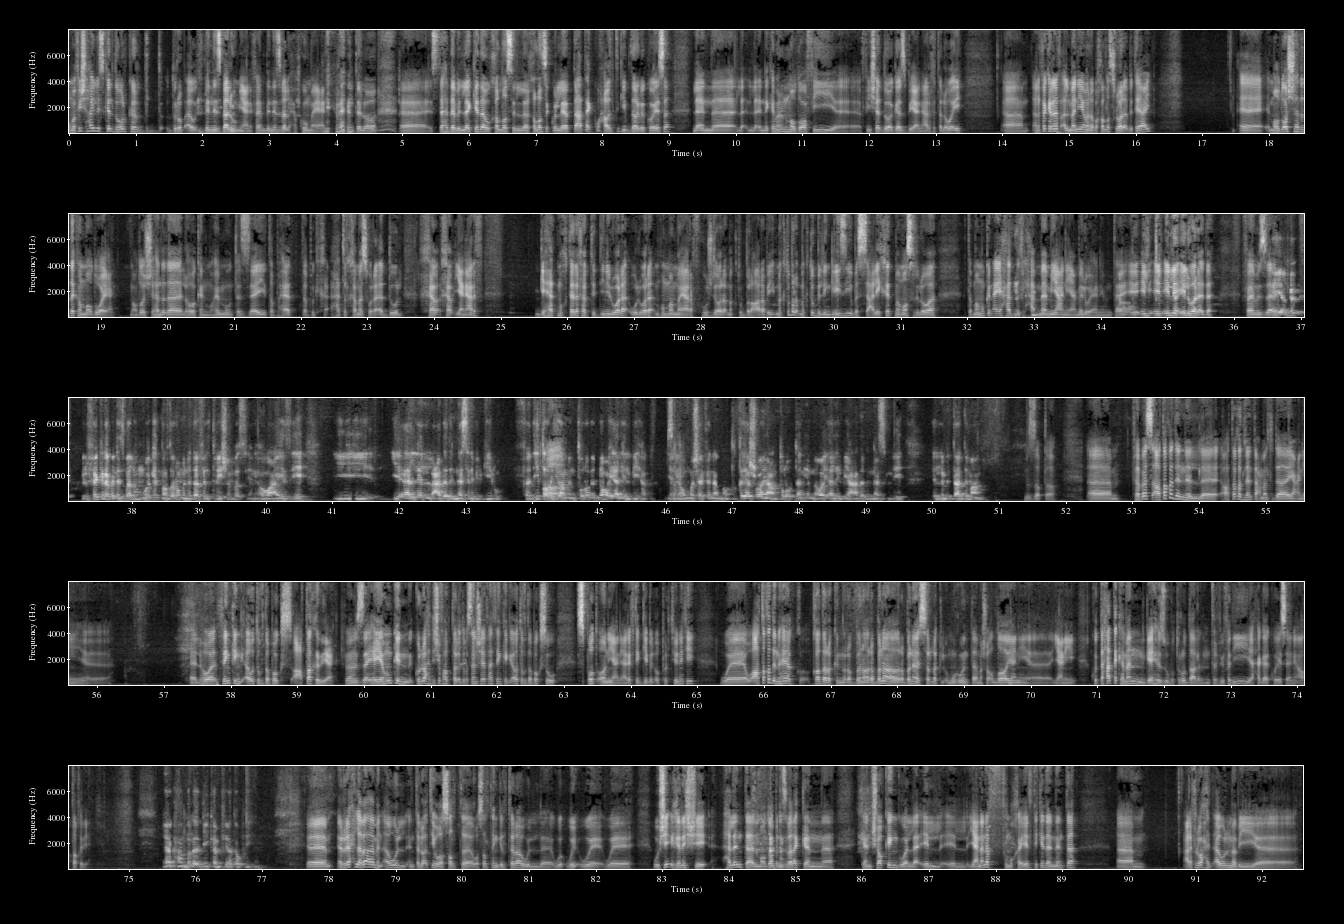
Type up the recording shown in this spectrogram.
ومفيش highly skilled worker dropout بالنسبة لهم يعني فاهم؟ بالنسبة للحكومة يعني فاهم؟ انت اللي هو آه، استهدى بالله كده وخلص خلص الكلية بتاعتك وحاول تجيب درجة كويسة لأن لا- لأن كمان الموضوع فيه آه، فيه شد وجذب يعني. عارف انت اللي هو إيه؟ آه، أنا فاكر أنا في ألمانيا وأنا بخلص الورق بتاعي موضوع الشهادة ده كان موضوع يعني. موضوع الشهادة. ده اللي هو كان مهم وأنت إزاي؟ طب هات طب هات الخمس ورقات دول خ... خ... يعني عارف جهات مختلفة بتديني الورق والورق هم ما يعرفوهوش ده ورق مكتوب بالعربي مكتوب مكتوب بالإنجليزي بس عليه ختم مصري اللي هو طب ما ممكن أي حد في الحمام يعني يعمله يعني انت إيه إيه إيه, إيه, إيه هي الورق ده؟ فاهم إزاي؟ هي الفك- الفكرة بالنسبة لهم وجهة نظرهم إن ده filtration بس يعني هو عايز إيه يقلل عدد الناس اللي بتجيله فدي طريقة آه. من طرق إن هو يقلل بيها يعني صحيح. هم شايفينها منطقية شوية عن طرق تانية إن هو يقلل بيها عدد الناس اللي إيه اللي بتقدم عنده. بالظبط آه. فبس أعتقد إن أعتقد اللي أنت عملته ده يعني آه، اللي هو thinking out of the box أعتقد يعني. فاهم إزاي؟ هي ممكن كل واحد يشوفها بطريقته بس أنا شايفها thinking out of the box و spot on يعني. عرفت تجيب ال opportunity و... وأعتقد إن هي قدرك إن ربنا ربنا ربنا ييسر لك الأمور وأنت ما شاء الله يعني آه، يعني كنت حتى كمان جاهز وبترد على ال interview فدي حاجة كويسة يعني أعتقد يعني. يعني الحمد لله دي كان فيها توفيق. الرحلة بقى من أول أنت دلوقتي وصلت وصلت إنجلترا وال... و... و... و... وشيء غير الشيء. هل أنت الموضوع بالنسبة لك كان كان shocking ولا إيه ال... ال... يعني أنا في مخيلتي كده إن أنت أم... عارف الواحد أول ما بي آه،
